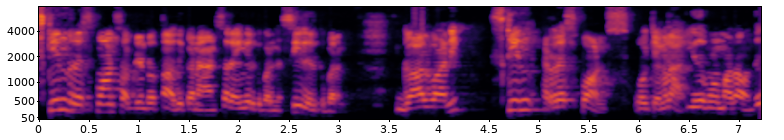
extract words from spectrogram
skin response அப்படின்றது தான் அதுக்கான ஆன்சர் எங்க இருக்கு பாருங்க? சீல் இருக்கு பாருங்க. கால்வானிக் ஸ்கின் ரெஸ்பான்ஸ் ஓகேங்களா இது மூலமா தான் வந்து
